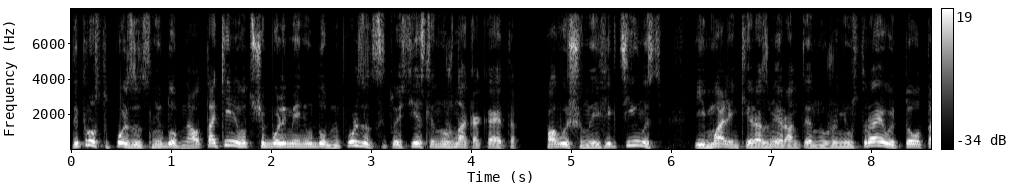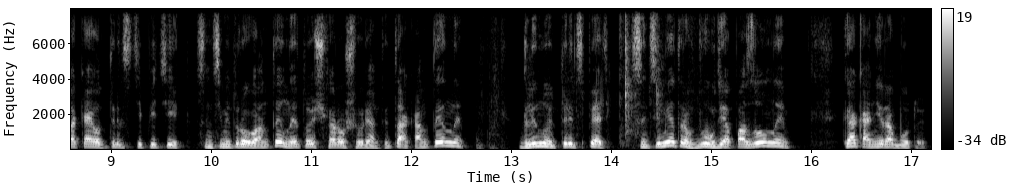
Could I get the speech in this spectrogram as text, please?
Да и просто пользоваться неудобно. А вот такими вот еще более-менее удобно пользоваться. То есть, если нужна какая-то повышенная эффективность и маленький размер антенны уже не устраивает, то вот такая вот 35-сантиметровая антенна – это очень хороший вариант. Итак, антенны длиной 35 сантиметров, двухдиапазонные. Как они работают?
